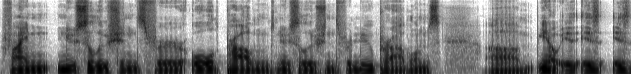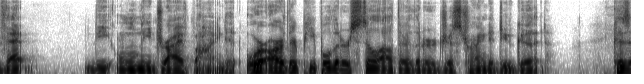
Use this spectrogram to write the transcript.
find new solutions for old problems, new solutions for new problems. Um, you know, is, is is that the only drive behind it, or are there people that are still out there that are just trying to do good? Because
